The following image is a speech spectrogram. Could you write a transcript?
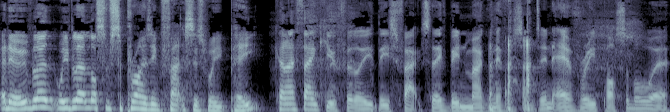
anyway, we've learned we've learned lots of surprising facts this week, Pete. Can I thank you for the, these facts? They've been magnificent in every possible way.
